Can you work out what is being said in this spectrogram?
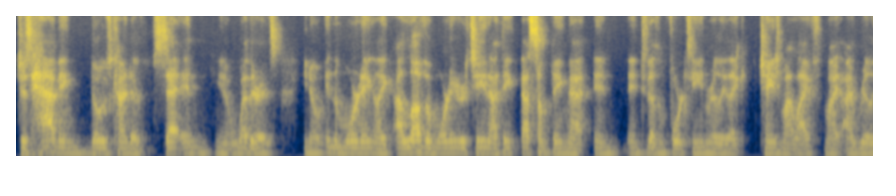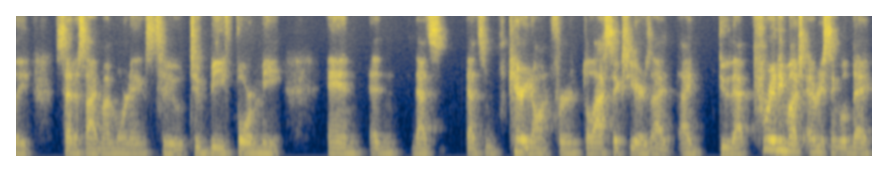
just having those kind of set in you know whether it's you know in the morning like I love a morning routine. I think that's something that in in 2014 really like changed my life my I really set aside my mornings to to be for me and and that's that's carried on for the last six years I I do that pretty much every single day.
